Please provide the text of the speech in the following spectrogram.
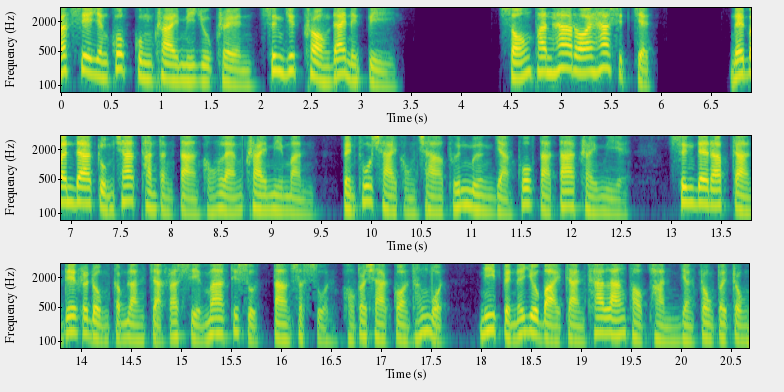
รัสเซียยังควบคุมใครมียูเครน ซึ่งยึดครองได้ในปี 2557 ในบรรดากลุ่มชาติพันธุ์ต่าง ๆ ของแหลมใครมีมัน เป็นผู้ชายของชาวพื้นเมืองอย่างพวกตาต้าไครเมีย ซึ่งได้รับการเรียกระดมกำลังจากรัสเซียมากที่สุดตามสัดส่วนของประชากรทั้งหมด นี่เป็นนโยบายการฆ่าล้างเผ่าพันธุ์อย่างตรงไปตรง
